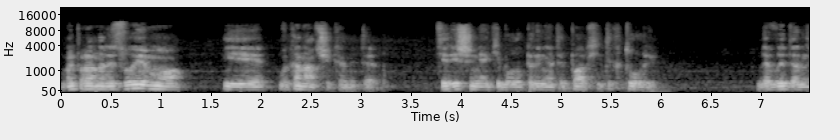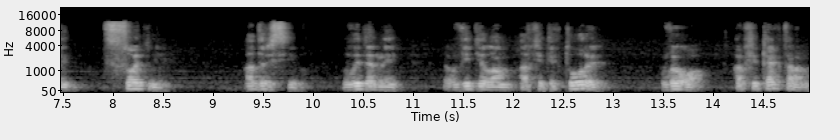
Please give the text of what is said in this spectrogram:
Ми проаналізуємо і виконавчий комітет, ті рішення, які були прийняті по архітектурі, де видані сотні адресів, видані відділом архітектури ВО архітекторам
